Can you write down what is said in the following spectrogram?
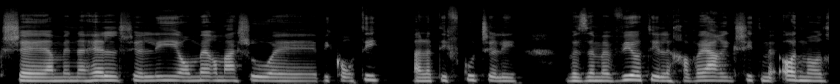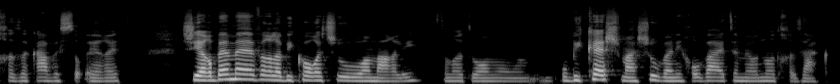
כשהמנהל שלי אומר משהו אה, ביקורתי על התפקוד שלי, וזה מביא אותי לחוויה רגשית מאוד מאוד חזקה וסוערת, שהיא הרבה מעבר לביקורת שהוא אמר לי, זאת אומרת הוא, הוא ביקש משהו ואני חווה את זה מאוד מאוד חזק.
